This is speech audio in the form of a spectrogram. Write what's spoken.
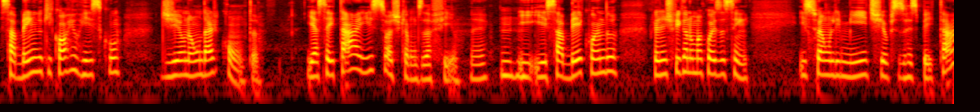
Sabendo que corre o risco de eu não dar conta. E aceitar isso, acho que é um desafio, né? Uhum. E, e saber quando. Porque a gente fica numa coisa assim: isso é um limite, eu preciso respeitar?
